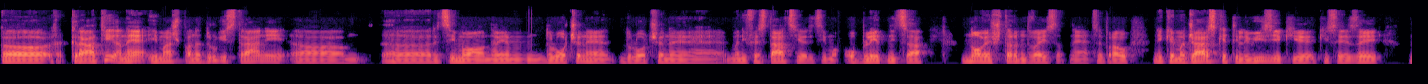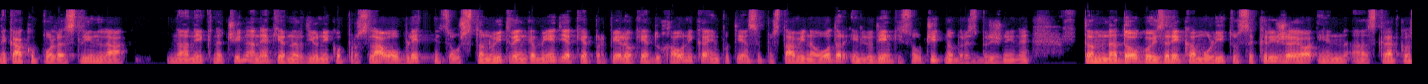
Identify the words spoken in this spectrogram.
Uh, hkrati, a ne, imaš pa na drugi strani, uh, uh, recimo, vem, določene, določene manifestacije, recimo obletnica Nove 24, ne, se pravi, neke mačarske televizije, ki, je, ki se je zdaj nekako polaslinila na nek način, ne, kjer naredijo neko proslavo, obletnico ustanovitvenega medija, kjer pripeljejo kaj duhovnika in potem se postavi na oder in ljudem, ki so očitno brezbrižni, ne, tam na dolgo izreka molitev, se križajo in uh, skratka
